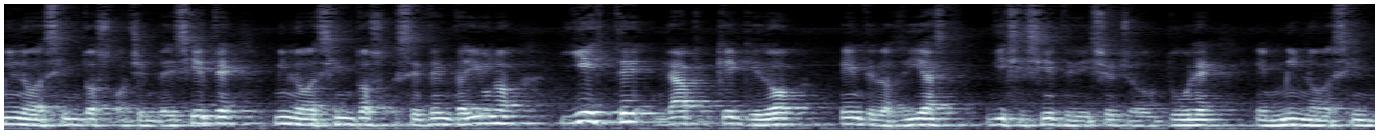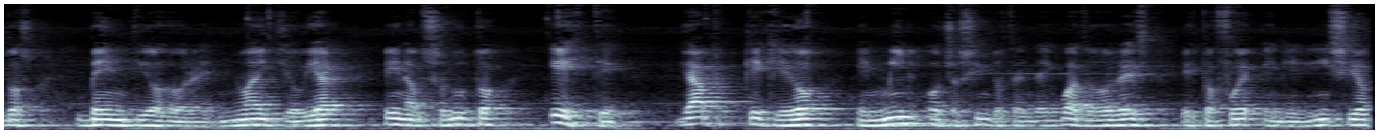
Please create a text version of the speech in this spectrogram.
1987, 1971 y este gap que quedó entre los días 17 y 18 de octubre en 1922 dólares. No hay que obviar en absoluto este gap que quedó en 1.834 dólares. Esto fue en el inicio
